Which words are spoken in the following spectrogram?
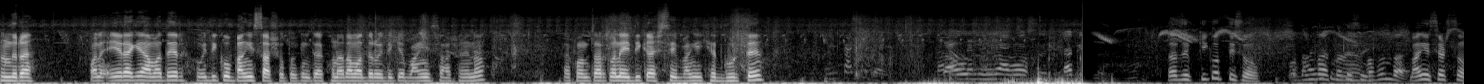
বন্ধুরা মানে এর আগে আমাদের ওইদিকেও বাঙি চাষ হতো কিন্তু এখন আর আমাদের ওইদিকে বাঙি চাষ হয় না। এখন যার কারণে এইদিকে আসছে বাঙি ক্ষেত ঘুরতে। রাজীব কি করতেছো? বাঙি ছেড়ছো?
